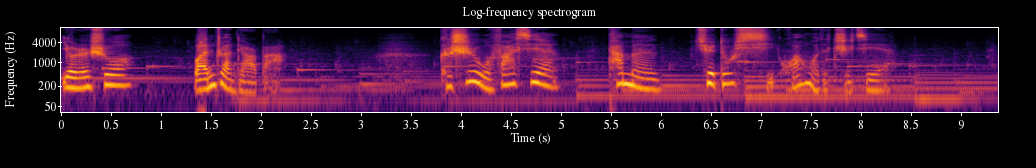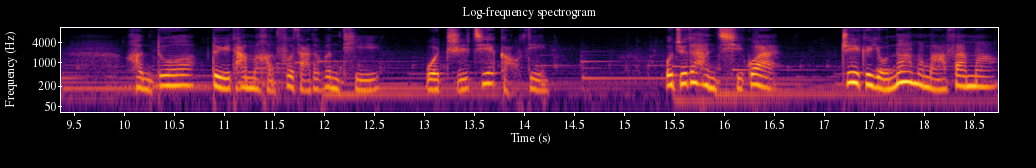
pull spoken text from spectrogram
有人说婉转点儿吧，可是我发现他们却都喜欢我的直接。很多对于他们很复杂的问题，我直接搞定。我觉得很奇怪，这个有那么麻烦吗？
